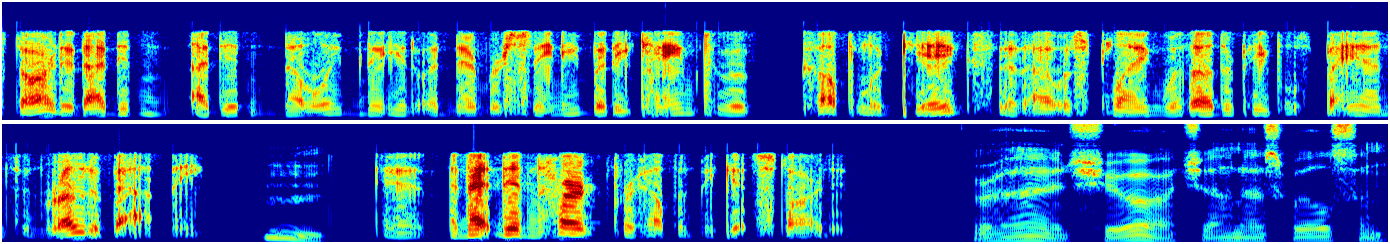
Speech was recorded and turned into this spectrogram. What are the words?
started. I didn't I didn't know him, you know, I'd never seen him, but he came to a couple of gigs that I was playing with other people's bands and wrote about me, hmm. and and that didn't hurt for helping me get started. Right, sure, John S. Wilson.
